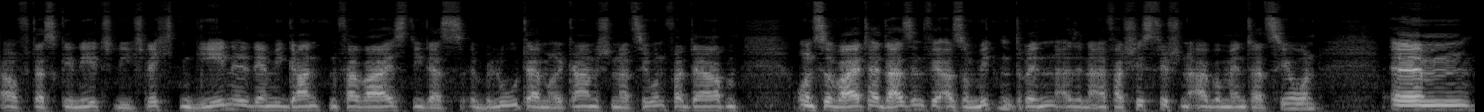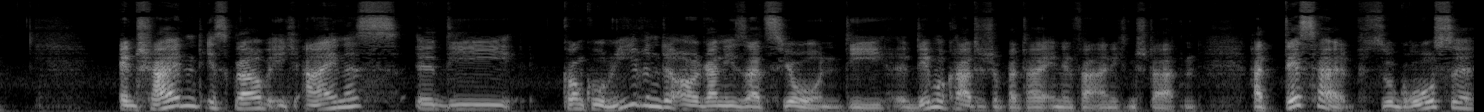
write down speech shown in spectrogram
auf das Genet, die schlechten Gene der Migranten verweist, die das Blut der amerikanischen Nation verderben und so weiter. Da sind wir also mittendrin, also in einer faschistischen Argumentation. Ähm, entscheidend ist, glaube ich, eines, die konkurrierende Organisation, die Demokratische Partei in den Vereinigten Staaten, hat deshalb so große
